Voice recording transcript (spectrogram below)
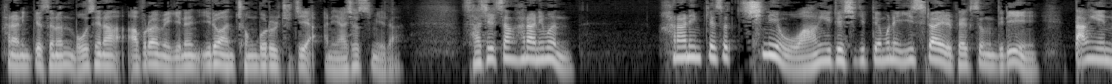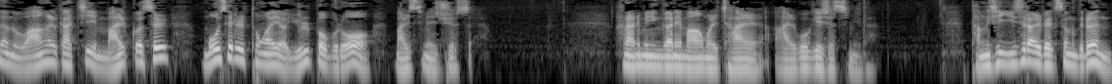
하나님께서는 모세나 아브라함에게는 이러한 정보를 주지 아니하셨습니다. 사실상 하나님은 하나님께서 친히 왕이 되시기 때문에 이스라엘 백성들이 땅에 있는 왕을 갖지 말 것을 모세를 통하여 율법으로 말씀해 주셨어요. 하나님은 인간의 마음을 잘 알고 계셨습니다. 당시 이스라엘 백성들은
